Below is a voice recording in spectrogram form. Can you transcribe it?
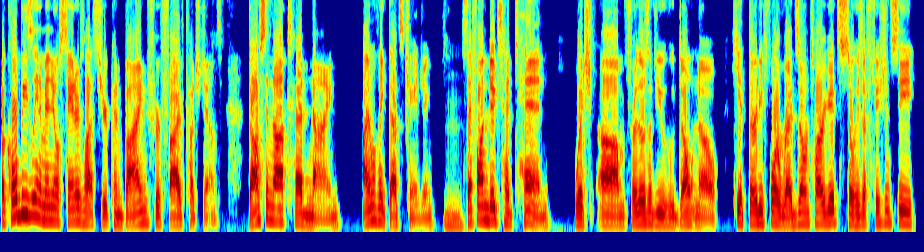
But Cole Beasley and Emmanuel Sanders last year combined for five touchdowns. Dawson Knox had nine. I don't think that's changing. Mhm. Stefon Diggs had 10, which, um, for those of you who don't know, he had 34 red zone targets. So his efficiency,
